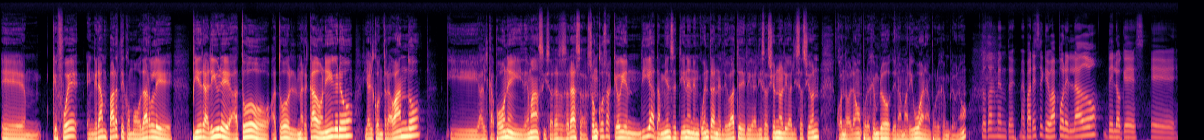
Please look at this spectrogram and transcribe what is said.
eh, que fue en gran parte como darle piedra libre a todo, a todo el mercado negro y al contrabando y al Capone y demás, y Sarasa Sarasa. Son cosas que hoy en día también se tienen en cuenta en el debate de legalización no legalización, cuando hablamos, por ejemplo, de la marihuana, por ejemplo, ¿no? Totalmente. Me parece que va por el lado de lo que es eh,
